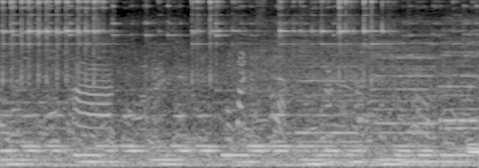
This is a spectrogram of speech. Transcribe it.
ค่ะ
